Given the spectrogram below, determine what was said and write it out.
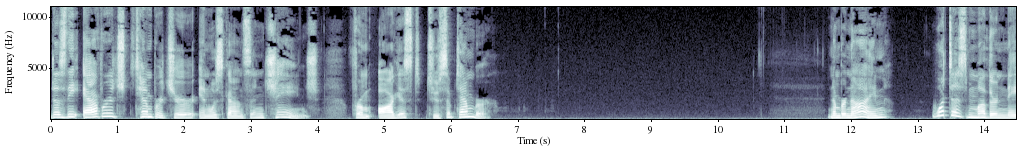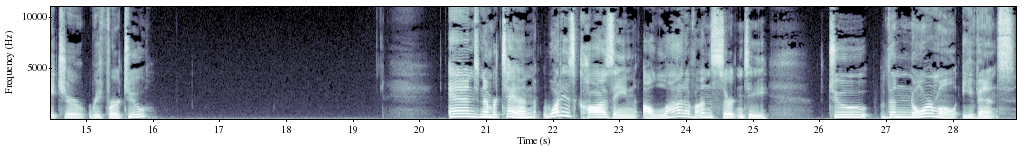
does the average temperature in Wisconsin change from August to September? Number nine, what does Mother Nature refer to? And number 10, what is causing a lot of uncertainty to the normal events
